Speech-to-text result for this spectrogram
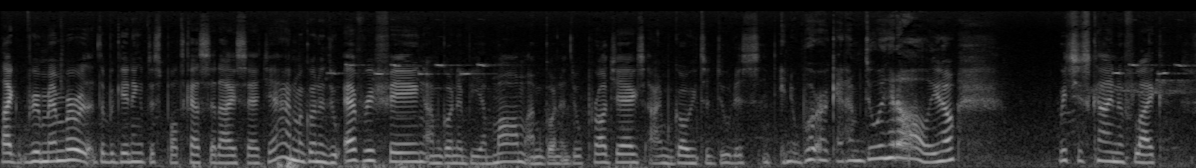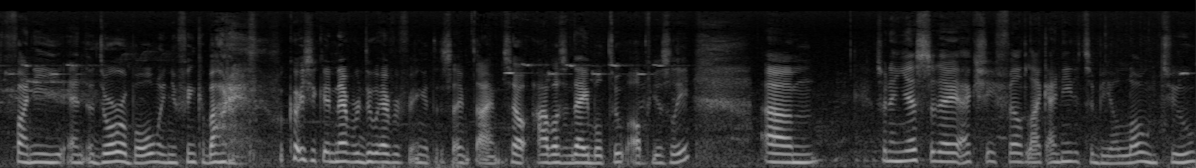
Like remember at the beginning of this podcast that I said, yeah, I'm going to do everything. I'm going to be a mom. I'm going to do projects. I'm going to do this in work and I'm doing it all, you know which is kind of like funny and adorable when you think about it. Because you can never do everything at the same time so i wasn't able to obviously. Um, so then yesterday i actually felt like i needed to be alone to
